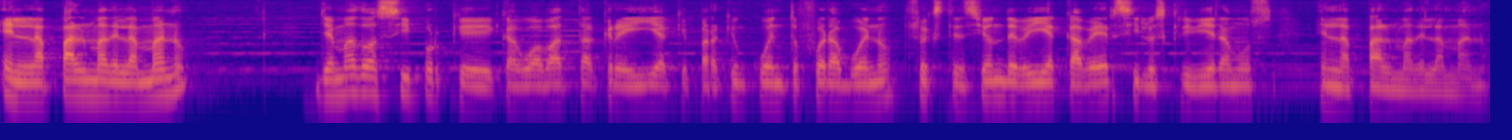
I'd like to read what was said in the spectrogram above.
En la palma de la mano, llamado así porque Kawabata creía que para que un cuento fuera bueno, su extensión debía caber si lo escribiéramos en la palma de la mano.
